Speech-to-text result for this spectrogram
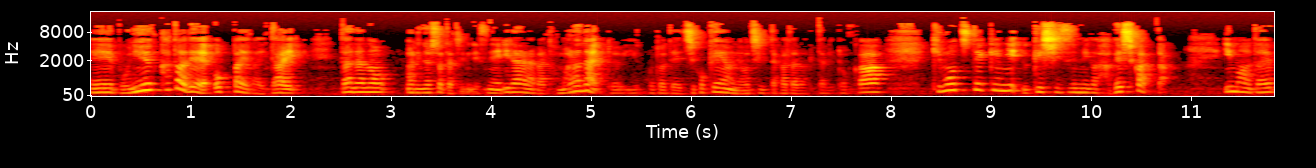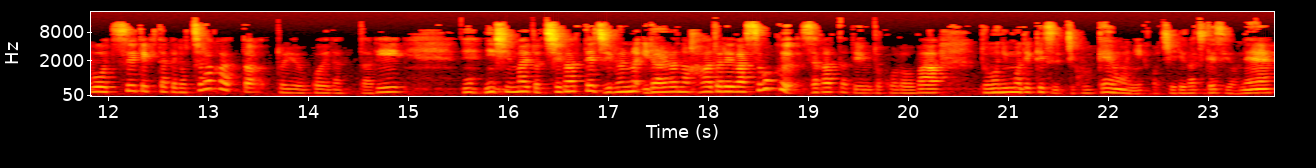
えー母乳過多でおっぱいが痛い。旦那の周りの人たちにですねイライラが止まらないということで自己嫌悪に陥った方だったりとか気持ち的に浮き沈みが激しかった。今はだいぶ落ち着いてきたけど辛かったという声だったりね、妊娠前と違って自分のイライラのハードルがすごく下がったというところはどうにもできず自己嫌悪に陥りがちですよね。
